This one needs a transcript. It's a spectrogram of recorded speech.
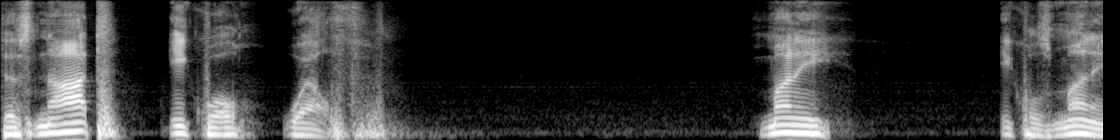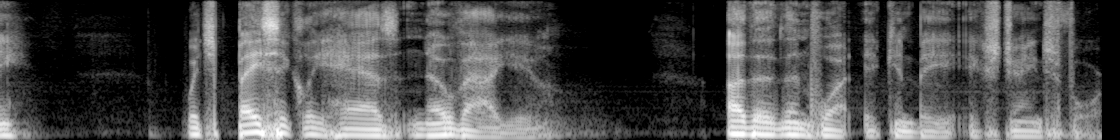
does not equal wealth. Money equals money, which basically has no value other than what it can be exchanged for.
